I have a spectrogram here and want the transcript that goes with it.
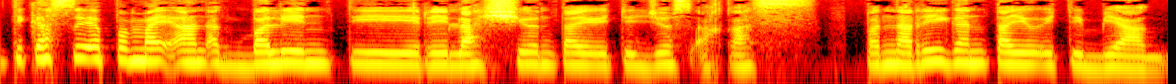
Iti kastoy pamayan agbalin ti relasyon tayo iti Diyos akas panarigan tayo iti biyag.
